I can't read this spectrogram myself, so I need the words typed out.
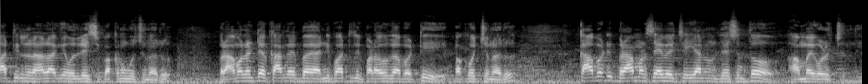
పార్టీలను అలాగే వదిలేసి పక్కన కూర్చున్నారు. బ్రాహ్మణులు అంటే కాంగ్రెస్ అన్ని పార్టీలు పడవు కాబట్టి పక్క వచ్చున్నారు కాబట్టి బ్రాహ్మణ సేవ చేయాలనే ఉద్దేశంతో ఆ అమ్మాయి కూడా వచ్చింది.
